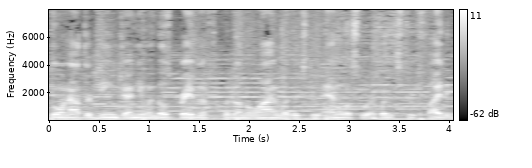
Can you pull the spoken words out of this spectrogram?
going out there being genuine, those brave enough to put it on the line, whether it's through analyst work, whether it's through fighting,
